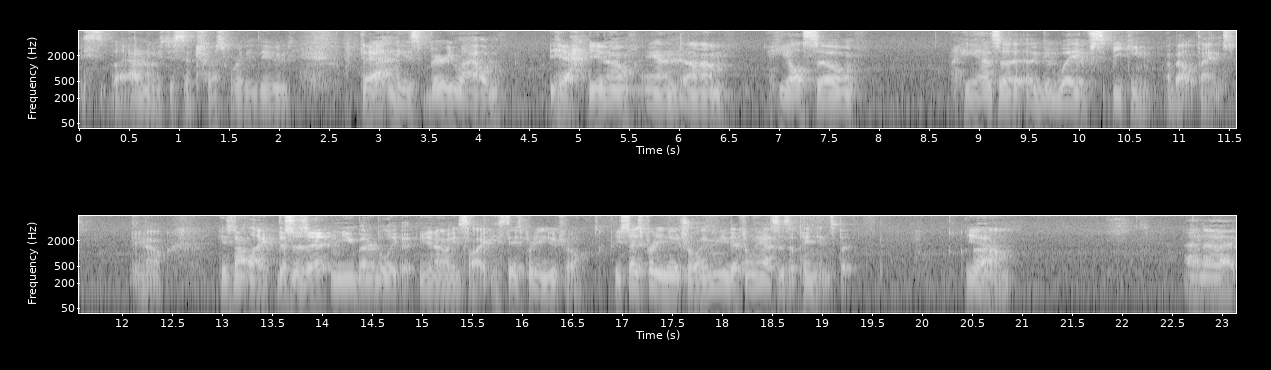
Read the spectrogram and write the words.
he's like, I don't know, he's just a trustworthy dude. that, and he's very loud. Yeah. you know and um, he also he has a, a good way of speaking about things you know he's not like this is it and you better believe it you know he's like He stays pretty neutral. he stays pretty neutral i mean he definitely has his opinions but Yeah. um, And uh,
